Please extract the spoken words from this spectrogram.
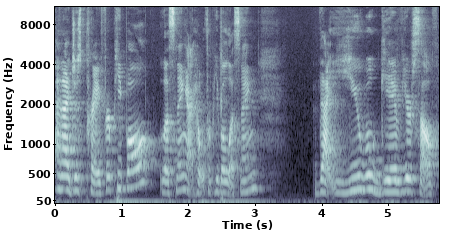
And I just pray for people listening, I hope for people listening that you will give yourself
